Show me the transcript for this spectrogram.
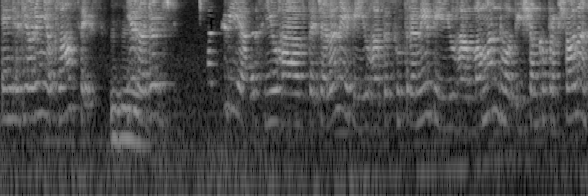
in, during your classes. Mm-hmm. You know, Kriyas, you have the Jalaneti, you have the Sutraneti, you have Vamandhoti, Shankha Prakshalan.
